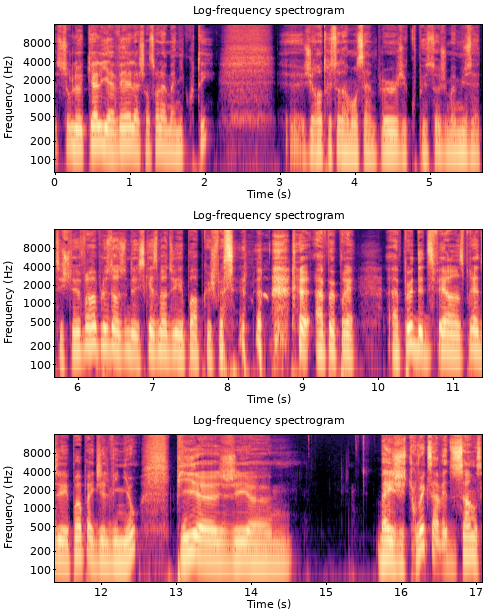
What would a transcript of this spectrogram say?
sur lequel il y avait la chanson La Manicoutée. j'ai rentré ça dans mon sampler, j'ai coupé ça, je m'amusais. J'étais vraiment plus dans une... C'est quasiment du hip-hop que je faisais, à peu près. Un peu de différence près du hip-hop avec Gilles Vigneault. Puis j'ai ben, j'ai trouvé que ça avait du sens.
